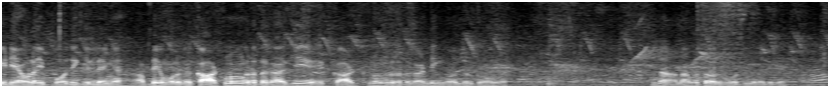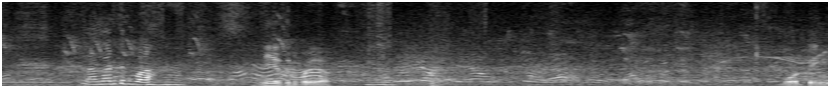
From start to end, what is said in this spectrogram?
ஐடியாவில் இப்போதைக்கு இல்லைங்க. அப்படியே உங்களுக்கு காட்டணுங்கிறதுக்காகி காட்டணுங்கிறதுக்காண்டி இங்கே வந்திருக்குறோங்க. என்ன அனாமத்தா ஒரு போட்டு இருக்குது? நம்ம எடுத்துகிட்டு போகலாம் நீ எடுத்துகிட்டு போறியா? போட்டிங்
